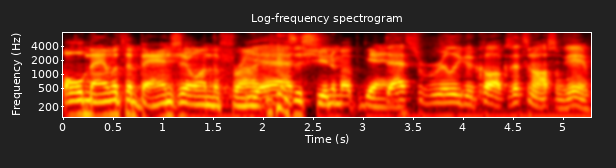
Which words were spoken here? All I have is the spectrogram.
Old man with the banjo on the front. Yeah. it's a shoot 'em up game. that's a really good call because that's an awesome game.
